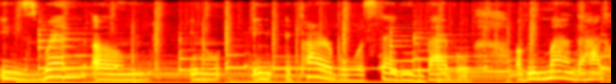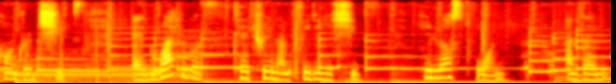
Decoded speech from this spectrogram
is when, um, you know, a, a parable was said in the Bible of a man that had 100 sheep. And while he was catering and feeding his sheep, he lost one. And then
